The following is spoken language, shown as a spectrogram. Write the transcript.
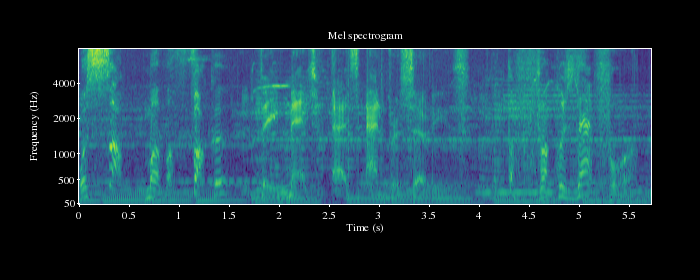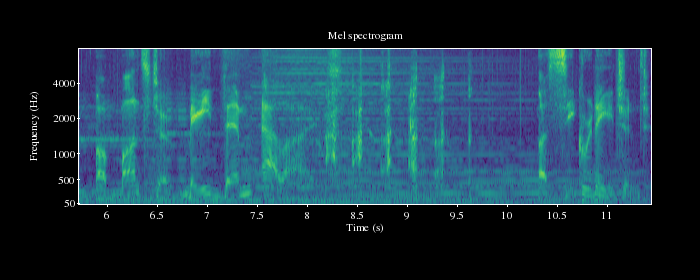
What's up, motherfucker? They met as adversaries. What the fuck was that for? A monster made them allies. a secret agent,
